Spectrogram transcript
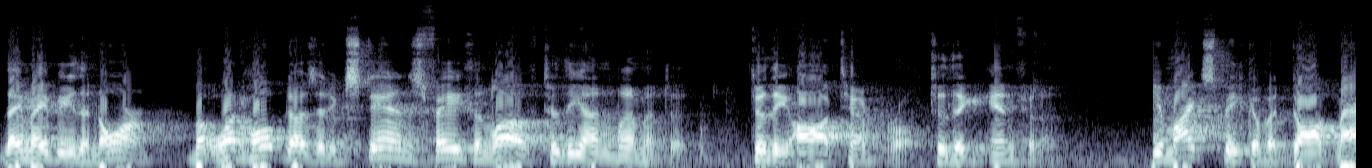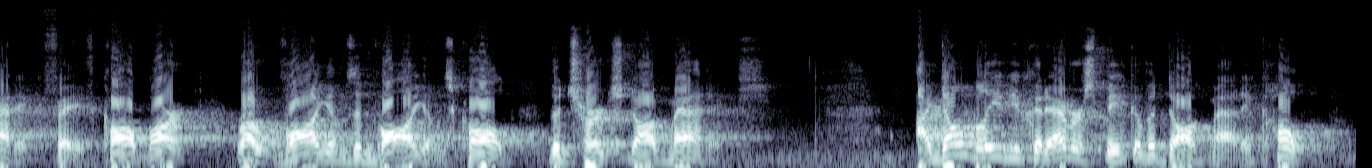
They may be the norm, but what hope does, it extends faith and love to the unlimited, to the all temporal, to the infinite. You might speak of a dogmatic faith. Karl Barth wrote volumes and volumes called The Church Dogmatics. I don't believe you could ever speak of a dogmatic hope.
